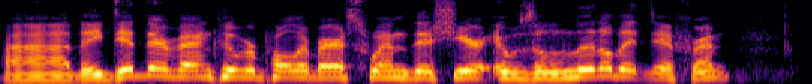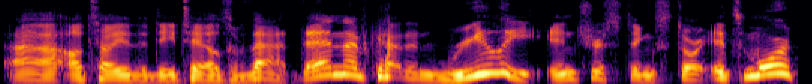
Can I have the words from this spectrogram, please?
Uh, they did their Vancouver polar bear swim this year. It was a little bit different. Uh, I'll tell you the details of that. Then I've got a really interesting story. It's more,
